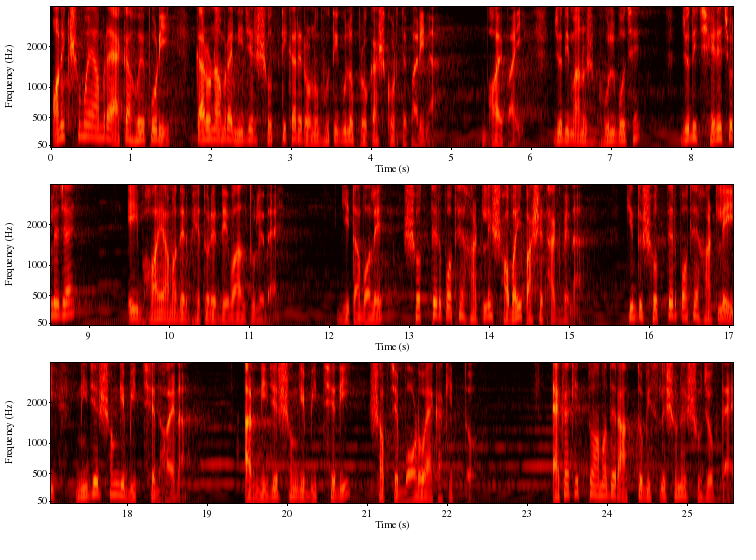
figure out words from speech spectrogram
অনেক সময় আমরা একা হয়ে পড়ি, কারণ আমরা নিজের সত্যিকারের অনুভূতিগুলো প্রকাশ করতে পারি না। ভয় পাই। যদি মানুষ ভুল বোঝে, যদি ছেড়ে চলে যায়, এই ভয় আমাদের ভেতরে দেওয়াল তুলে দেয়। গীতা বলে, সত্যের পথে হাঁটলে সবাই পাশে থাকবে না। কিন্তু সত্যের পথে হাঁটলেই নিজের সঙ্গে বিচ্ছেদ হয় না। আর নিজের সঙ্গে বিচ্ছেদই সবচেয়ে বড় একাকিত্ব। একাকিত্ব আমাদের আত্মবিশ্লেষণের সুযোগ দেয়।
